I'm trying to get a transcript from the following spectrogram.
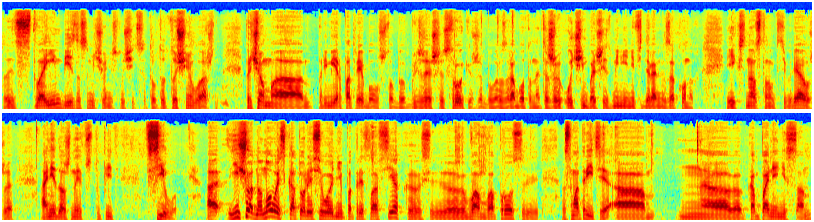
с твоим бизнесом ничего не случится. Это, это очень важно. Причем э, премьер потребовал, чтобы в ближайшие сроки уже было разработано. Это же очень большие изменения в федеральных законах. И к 17 октября уже они должны вступить в силу. А еще одна новость, которая сегодня потрясла всех. Э, э, вам вопрос. Смотрите, а, Э, компания Nissan,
